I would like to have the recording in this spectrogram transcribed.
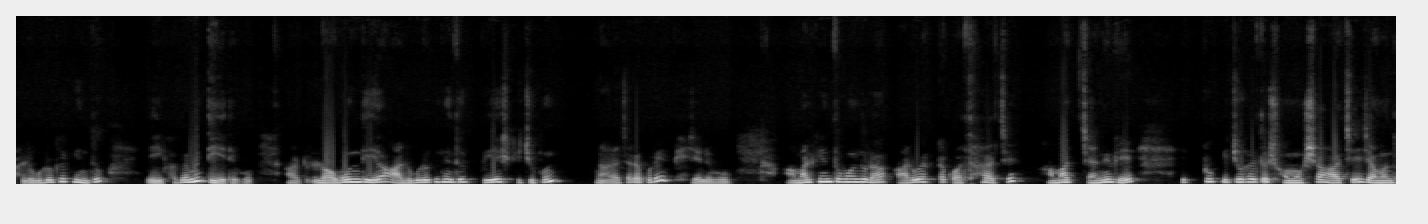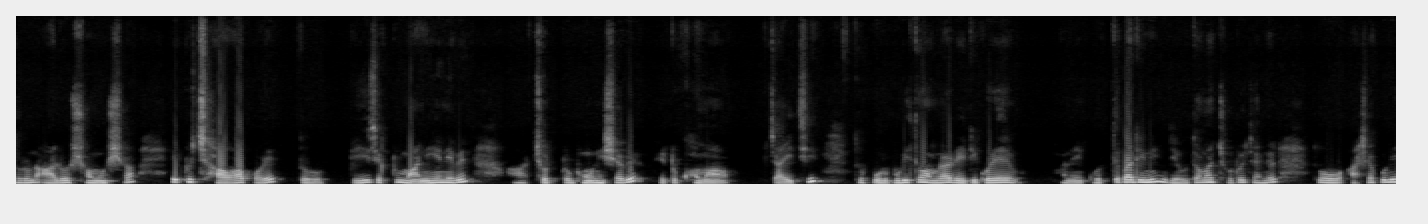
আলুগুলোকে কিন্তু এইভাবে আমি দিয়ে দেবো। আর লবণ দিয়ে আলুগুলোকে কিন্তু বেশ কিছুক্ষণ নাড়াচাড়া করে ভেজে নেব। আমার কিন্তু বন্ধুরা আরও একটা কথা আছে। আমার চ্যানেলে একটু কিছু হয়তো সমস্যা আছে, যেমন ধরুন আলোর সমস্যা, একটু ছাওয়া পড়ে, তো প্লিজ একটু মানিয়ে নেবেন। আর ছোট্ট বোন হিসাবে একটু ক্ষমা চাইছি। তো পুরোপুরি তো আমরা রেডি করে মানে করতে পারিনি, যেহেতু আমার ছোট চ্যানেল তো আশা করি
